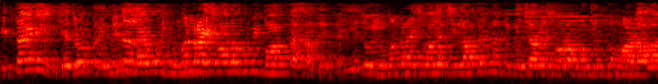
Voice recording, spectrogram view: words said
इतना ही नहीं, ये जो क्रिमिनल है, वो ह्यूमन राइट्स वालों को भी बहुत पैसा देता है। ये जो ह्यूमन राइट्स वाले चिल्लाते हैं ना कि बेचारे सौरभुद्दीन को मार डाला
